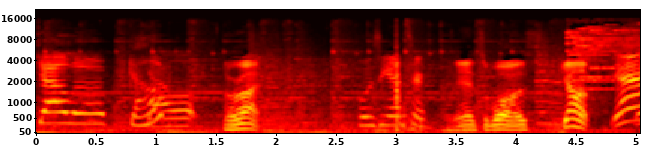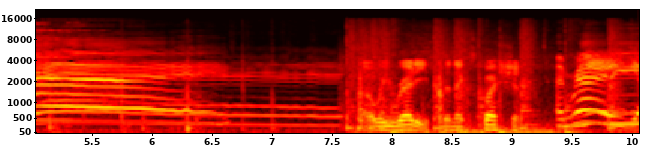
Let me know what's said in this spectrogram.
Gallop. Gallop. gallop. All right. What was the answer? The answer was gallop. Yay! Are we ready for the next question? I'm ready.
